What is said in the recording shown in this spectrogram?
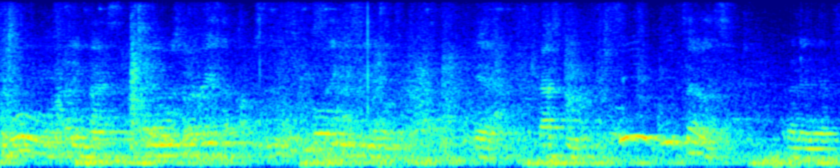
Thing there. And then we're just gonna raise that up. So you can see it. Yeah, that's see, you tell us. And then yes.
